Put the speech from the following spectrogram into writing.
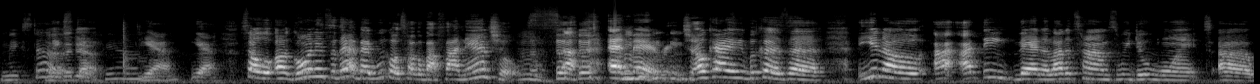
mixed up. Mixed up. Yeah. yeah, yeah. So uh, going into that, baby, we're gonna talk about financials Mm. uh, and marriage, okay? Because uh, you know, I, I think that a lot of times we do want, uh,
